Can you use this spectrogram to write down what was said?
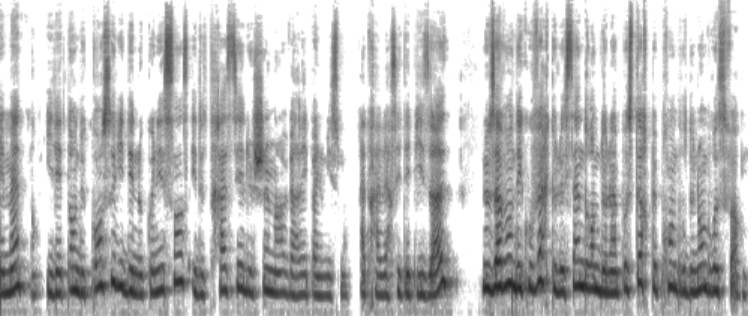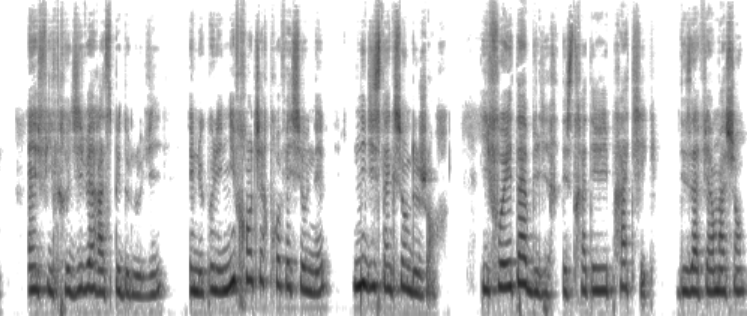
et maintenant, il est temps de consolider nos connaissances et de tracer le chemin vers l'épanouissement. À travers cet épisode, Nous avons découvert que le syndrome de l'imposteur peut prendre de nombreuses formes, infiltre divers aspects de nos vies et ne connaît ni frontières professionnelles ni distinction de genre. Il faut établir des stratégies pratiques, des affirmations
